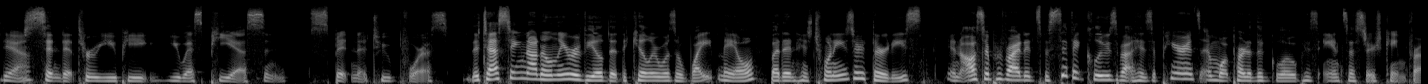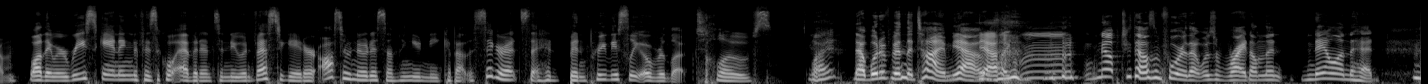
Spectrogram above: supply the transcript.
Yeah. send it through UP USPS and spit in a tube for us. The testing not only revealed that the killer was a white male, but in his 20s or 30s, and also provided specific clues about his appearance and what part of the globe his ancestors came from. While they were rescanning the physical evidence, a new investigator also noticed something unique about the cigarettes that had been previously overlooked. Cloves. What? That would have been the time, yeah. I Yeah. was like, mm, nope, 2004. That was right on the nail on the head.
